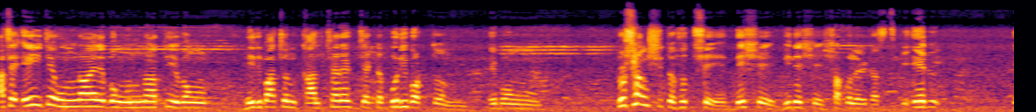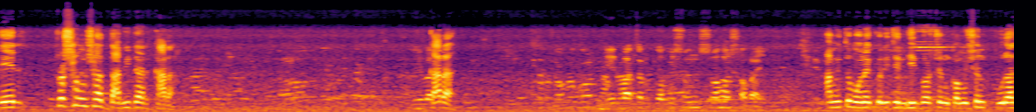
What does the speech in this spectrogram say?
আচ্ছা এই যে উন্নয়ন এবং উন্নতি এবং নির্বাচন কালচারের যে একটা পরিবর্তন এবং প্রশংসিত হচ্ছে দেশে বিদেশে সকলের কাছ থেকে এর এর প্রশংসার দাবিদার কারা? কারা? নির্বাচন কমিশন সহ সবাই। আমি তো মনে করি যে নির্বাচন কমিশন পুরা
